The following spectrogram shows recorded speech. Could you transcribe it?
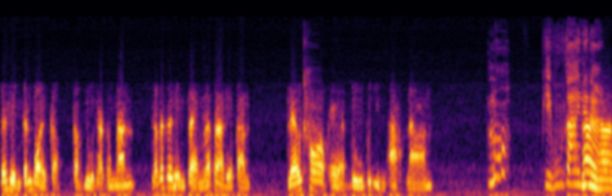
จะเห็นกันบ่อยกับกับอยู่แถวตรงนั้น แล้วก็จะเห็นแสงลักษณะเดียวกัน แล้วชอบแอบดูผู้หญิงอาบน้ำรอผีพุ่งใต้เนี่ใช่ยนะฮะ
